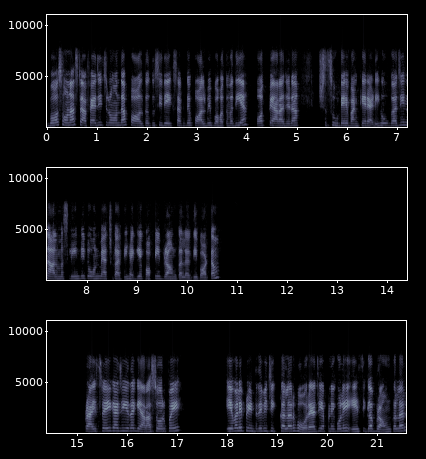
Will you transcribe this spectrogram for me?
ਬਹੁਤ ਸੋਹਣਾ ਸਟਫ ਹੈ ਜੀ ਚਨੋਨ ਦਾ ਫਾਲ ਤਾਂ ਤੁਸੀਂ ਦੇਖ ਸਕਦੇ ਹੋ ਫਾਲ ਵੀ ਬਹੁਤ ਵਧੀਆ, ਬਹੁਤ ਪਿਆਰਾ ਜਿਹੜਾ ਸੂਟ ਇਹ ਬਣ ਕੇ ਰੈਡੀ ਹੋਊਗਾ ਜੀ। ਨਾਲ ਮਸਲੀਨ ਦੀ ਟੋਨ ਮੈਚ ਕਰਦੀ ਹੈਗੀ ਹੈ ਕਾਫੀ ਬ੍ਰਾਊਨ ਕਲਰ ਦੀ ਬਾਟਮ ਪ੍ਰਾਈਸ ਰਹੇਗਾ ਜੀ ਇਹਦਾ 1100 ਰੁਪਏ। ਇਹ ਵਾਲੇ ਪ੍ਰਿੰਟ ਦੇ ਵਿੱਚ ਇੱਕ ਕਲਰ ਹੋਰ ਹੈ ਜੀ ਆਪਣੇ ਕੋਲੇ, ਇਹ ਸੀਗਾ ਬ੍ਰਾਊਨ ਕਲਰ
